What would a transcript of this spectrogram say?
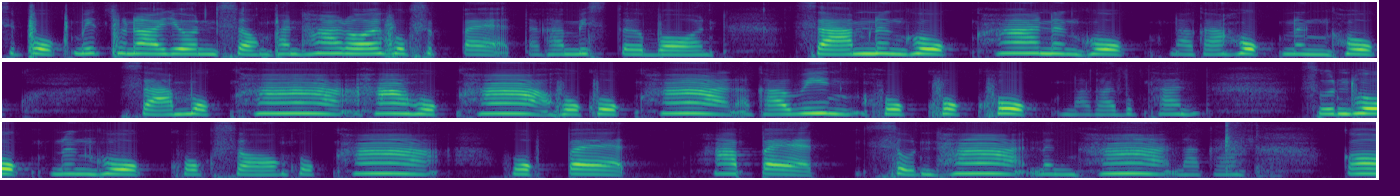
16 มิถุนายน 2568 นะคะ มิสเตอร์บอล316 516 นะคะ 616 365 565 665 นะคะ วิ่ง 666 นะคะ ทุกท่าน 06 16 62 65 68 58 05 15 นะคะ ก็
